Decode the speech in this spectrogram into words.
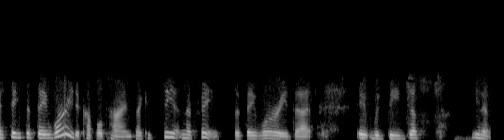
I think that they worried a couple times. I could see it in their face that they worried that it would be just, you know,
